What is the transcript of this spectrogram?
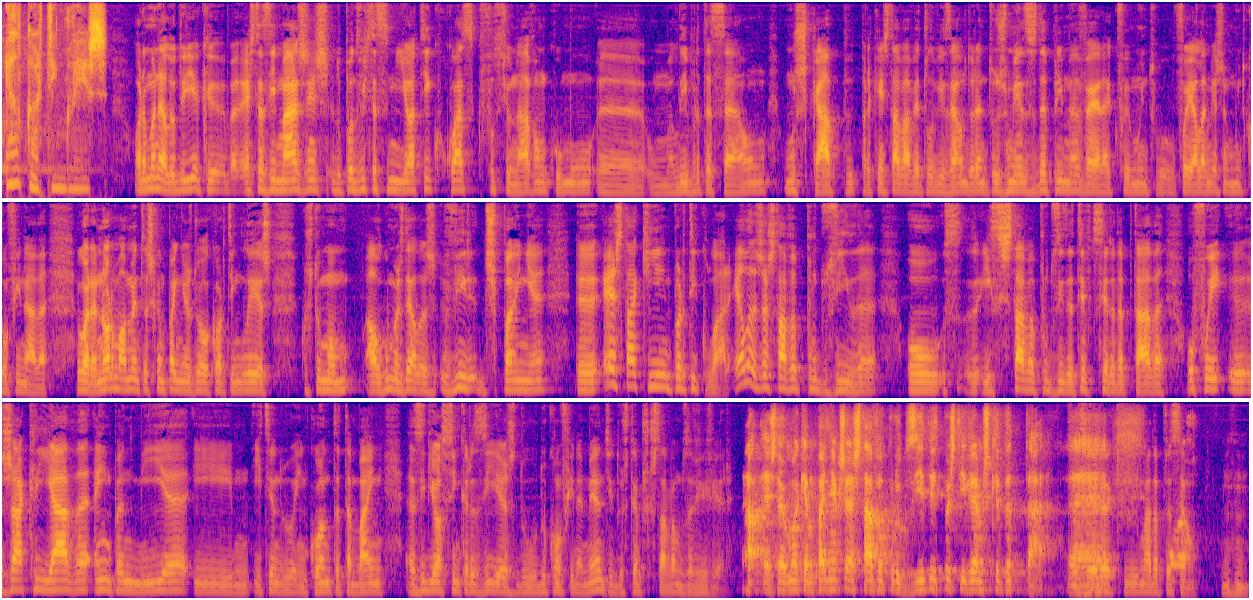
El Corte Inglês. Ora, Manel, eu diria que estas imagens, do ponto de vista semiótico, quase que funcionavam como uh, uma libertação, um escape para quem estava a ver televisão durante os meses da primavera, que foi, muito, foi ela mesma muito confinada. Agora, normalmente as campanhas do El Corte Inglês costumam, algumas delas, vir de Espanha. Uh, esta aqui em particular, ela já estava produzida ou e se estava produzida teve que ser adaptada, ou foi eh, já criada em pandemia e, e tendo em conta também as idiosincrasias do, do, confinamento e dos tempos que estávamos a viver? Ah, esta é uma campanha que já estava produzida e depois tivemos que adaptar. Fazer uh, aqui uma adaptação. Uhum.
